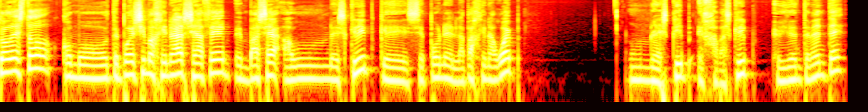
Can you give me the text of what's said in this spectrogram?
Todo esto, como te puedes imaginar, se hace en base a un script que se pone en la página web, un script en JavaScript, evidentemente,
